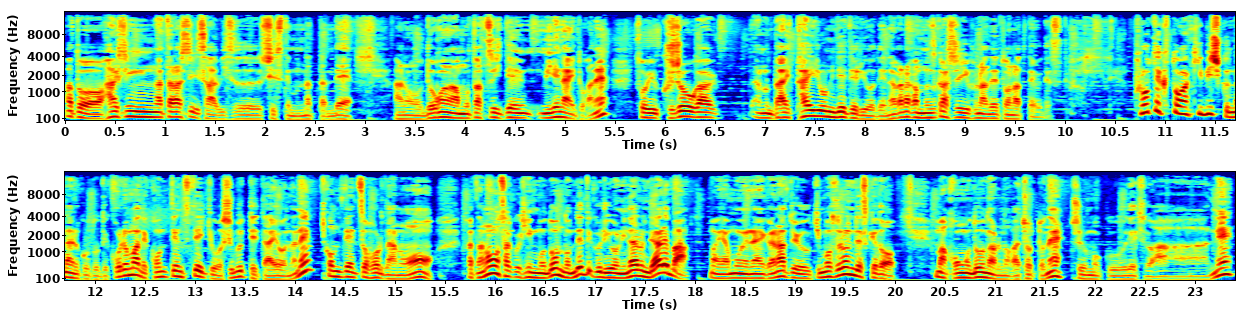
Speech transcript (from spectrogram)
あと、配信新しいサービスシステムになったんで、あの、動画がもたついて見れないとかね、そういう苦情が、あの、大量に出てるようで、なかなか難しい船出となったようです。プロテクトが厳しくなることで、これまでコンテンツ提供を渋っていたようなね、コンテンツホルダーの方の作品もどんどん出てくるようになるんであれば、まあやむを得ないかなという気もするんですけど、まあ今後どうなるのかちょっとね、注目ですわね。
